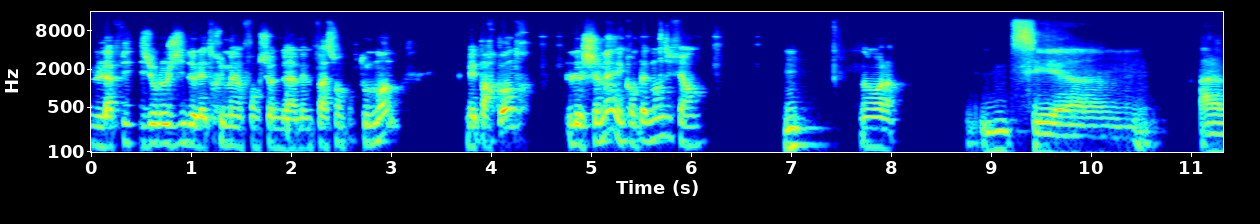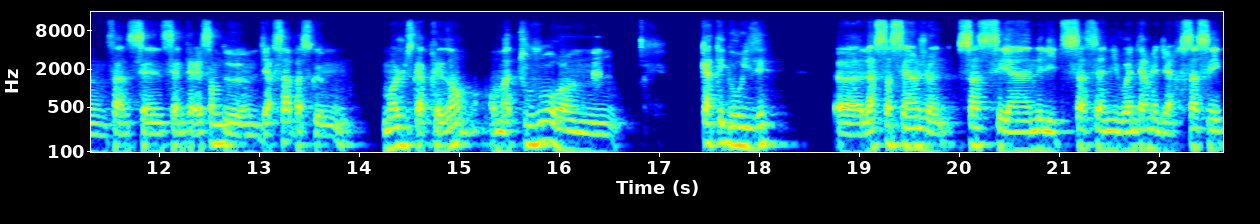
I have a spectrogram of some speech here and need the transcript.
la physiologie de l'être humain fonctionne de la même façon pour tout le monde. Mais par contre, le chemin est complètement différent. Hmm. Donc voilà. C'est euh, intéressant de dire ça parce que moi, jusqu'à présent, on m'a toujours, euh, catégoriser. Euh, là, ça c'est un jeune, ça c'est un élite, ça c'est un niveau intermédiaire, ça c'est.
